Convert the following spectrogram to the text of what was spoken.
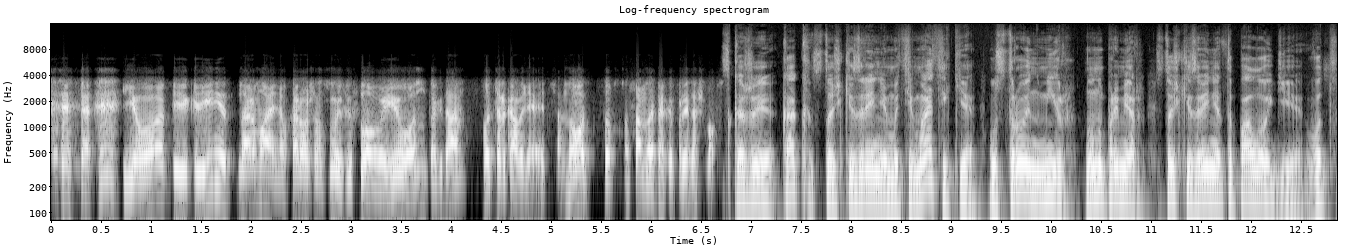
его переклинит нормально, в хорошем смысле слова, и он тогда воцерковляется. Ну, вот, собственно, со мной так и произошло. Скажи, как с точки зрения математики устроен мир? Ну, например, с точки зрения топологии. Вот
